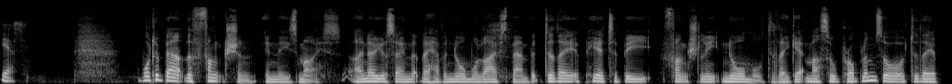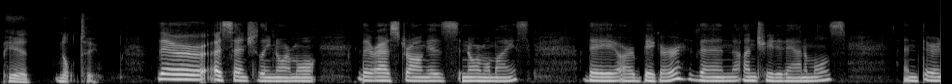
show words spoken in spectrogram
Yes. What about the function in these mice? I know you're saying that they have a normal lifespan, but do they appear to be functionally normal? Do they get muscle problems or do they appear not to? They're essentially normal. They're as strong as normal mice. They are bigger than untreated animals. And they're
